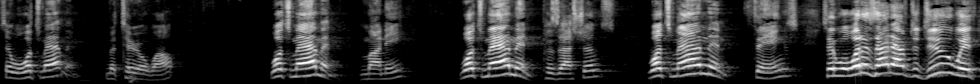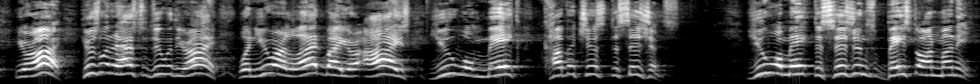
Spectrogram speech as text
Say, well, what's mammon? Material wealth. What's mammon? Money. What's mammon? Possessions. What's mammon? Things. Say, well, what does that have to do with your eye? Here's what it has to do with your eye. When you are led by your eyes, you will make covetous decisions. You will make decisions based on money.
